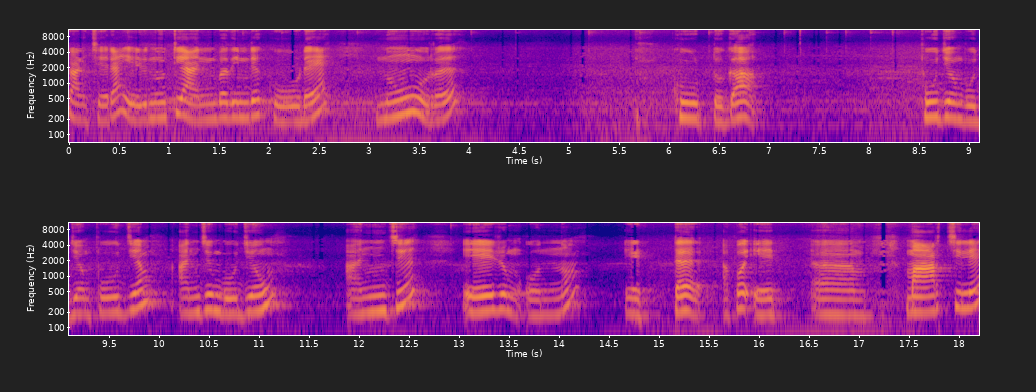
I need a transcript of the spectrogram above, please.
കാണിച്ചു തരാം. എഴുന്നൂറ്റി അൻപതിന്റെ കൂടെ നൂറ് കൂട്ടുക. പൂജ്യം പൂജ്യം പൂജ്യം അഞ്ചും പൂജ്യവും അഞ്ച് ഏഴും ഒന്നും എട്ട്. അപ്പോൾ മാർച്ചിലെ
